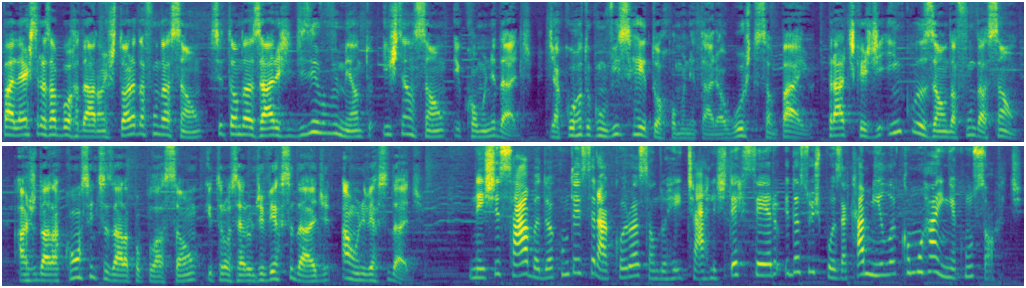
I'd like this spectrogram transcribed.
palestras abordaram a história da fundação, citando as áreas de desenvolvimento, extensão e comunidade. De acordo com o vice-reitor comunitário Augusto Sampaio, práticas de inclusão da fundação ajudaram a conscientizar a população e trouxeram diversidade à universidade. Neste sábado acontecerá a coroação do rei Charles III e da sua esposa Camila como rainha consorte.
